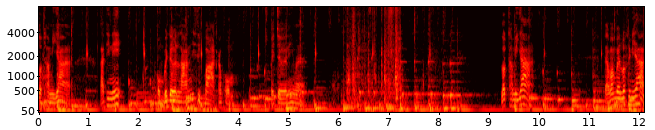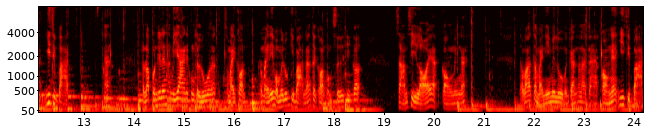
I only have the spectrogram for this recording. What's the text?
รถทามิยาและทีนี้ ผมไปเดินร้าน20บาทครับผม ไปเจอนี่มารถทามิยาแต่ว่าเป็นรถทามิยา20 บาทนะสำหรับคนที่เล่นทามิยานี่คงจะรู้นะ สมัยก่อน สมัยนี้ผมไม่รู้กี่บาทนะ แต่ก่อนผมซื้อทีก็สามสี่ร้อยอะกล่องหนึ่งนะ แต่ว่าสมัยนี้ไม่รู้เหมือนกันเท่าไหร่แต่กล่องเนี้ย20บาท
